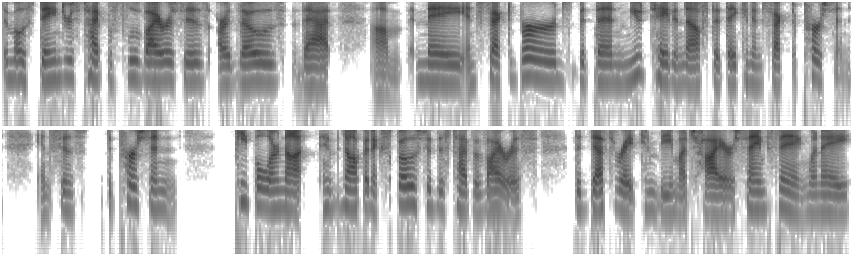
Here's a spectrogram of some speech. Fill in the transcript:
the most dangerous type of flu viruses are those that um, may infect birds, but then mutate enough that they can infect a person. And since the person, people are not have not been exposed to this type of virus, the death rate can be much higher. Same thing when a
